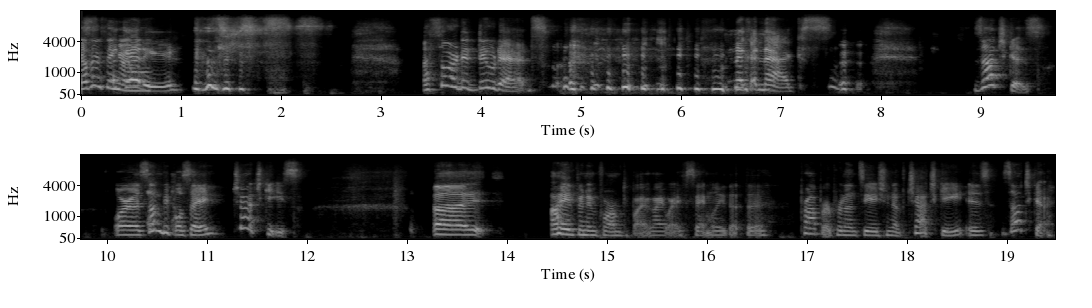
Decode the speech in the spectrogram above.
other thing I Spaghetti. assorted doodads, Knickknacks. Zachkas, or as some people say, tchotchkes. Uh, I have been informed by my wife's family that the proper pronunciation of tchotchke is Zachka.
